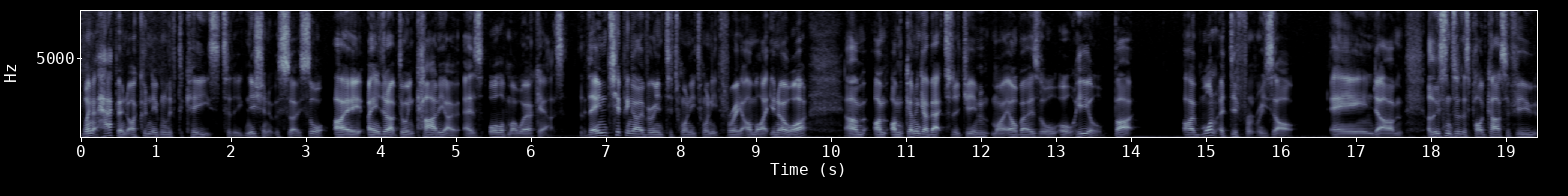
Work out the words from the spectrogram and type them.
when it happened, I couldn't even lift the keys to the ignition. It was so sore. I, I ended up doing cardio as all of my workouts. Then tipping over into 2023, I'm like, you know what? Um, I'm, I'm going to go back to the gym. My elbow's all, all healed, but I want a different result. And um, I listened to this podcast a few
